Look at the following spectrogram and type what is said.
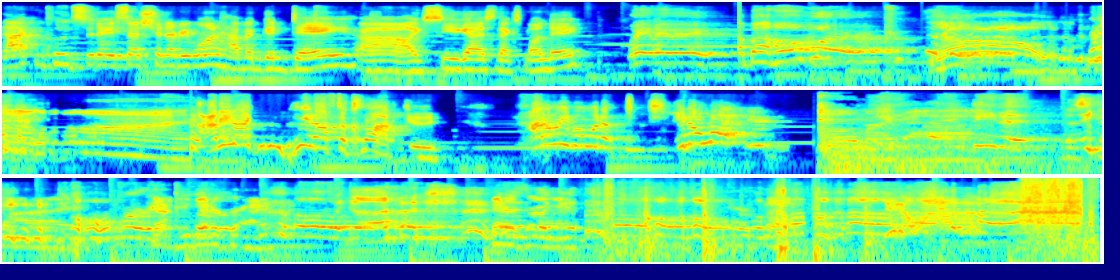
That concludes today's session, everyone. Have a good day. Uh, I'll see you guys next Monday. Wait, wait, wait. About homework. No! come on. I'm not getting paid off the clock, dude. I don't even want to. You know what, dude? Oh my god. I Need it. This guy. Over. God, you better cry. Oh my gosh. Better It's cry. like- oh. Your fault. You know what?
